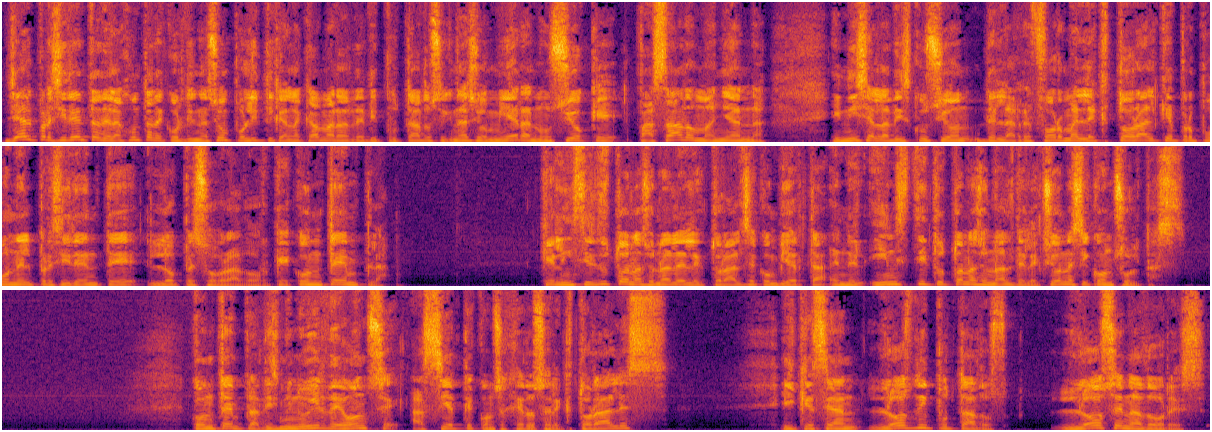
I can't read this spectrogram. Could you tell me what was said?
Ya el presidente de la Junta de Coordinación Política en la Cámara de Diputados, Ignacio Mier, anunció que pasado mañana inicia la discusión de la reforma electoral que propone el presidente López Obrador, que contempla que el Instituto Nacional Electoral se convierta en el Instituto Nacional de Elecciones y Consultas. Contempla disminuir de 11 a 7 consejeros electorales, y que sean los diputados, los senadores,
